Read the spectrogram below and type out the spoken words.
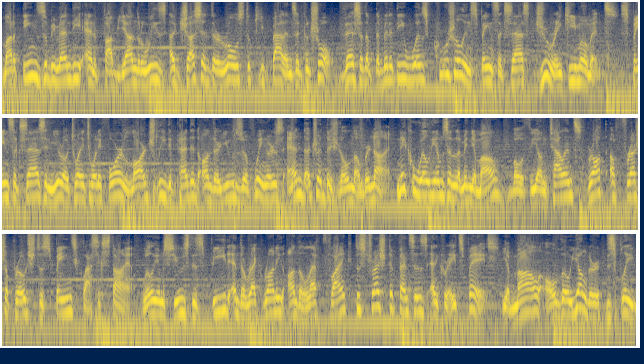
Martin Zubimendi and Fabian Ruiz adjusted their roles to keep balance and control. This adaptability was crucial in Spain's success during key moments. Spain's success in Euro 2024 largely depended on their use of wingers and a traditional number 9. Nico Williams and Lamine Yamal, both young talents, brought a fresh approach to Spain's classic style. Williams used his speed and direct running on the left flank to stretch defenses and create space. Yamal, although younger, displayed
